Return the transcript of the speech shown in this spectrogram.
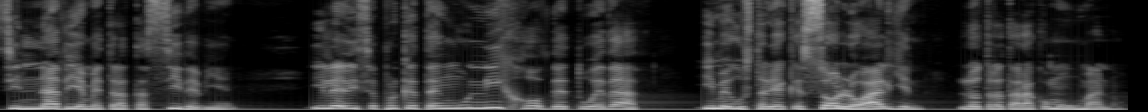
Si nadie me trata así de bien. Y le dice, porque tengo un hijo de tu edad y me gustaría que solo alguien lo tratara como humano.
